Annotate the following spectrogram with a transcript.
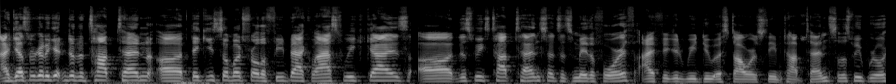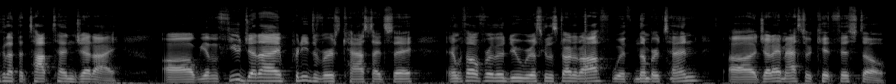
I guess we're gonna get into the top ten. Uh, thank you so much for all the feedback last week, guys. Uh, this week's top ten, since it's May the fourth, I figured we'd do a Star Wars themed top ten. So this week we're looking at the top ten Jedi. Uh, we have a few Jedi, pretty diverse cast, I'd say. And without further ado, we're just gonna start it off with number ten, uh, Jedi Master Kit Fisto.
